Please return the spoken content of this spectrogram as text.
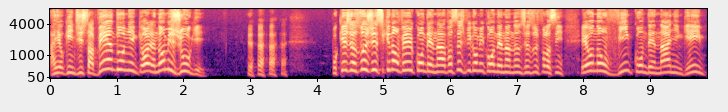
Aí alguém diz: Está vendo? Olha, não me julgue. Porque Jesus disse que não veio condenar, vocês ficam me condenando. Jesus falou assim: Eu não vim condenar ninguém,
